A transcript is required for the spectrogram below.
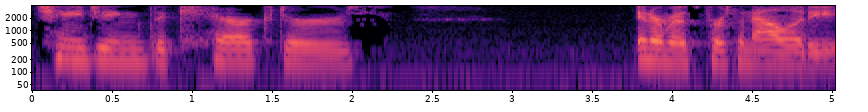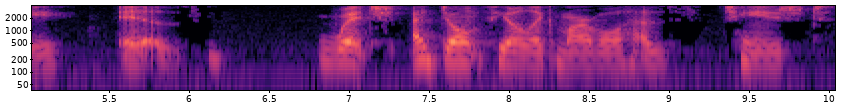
Changing the characters' innermost personality is, which I don't feel like Marvel has changed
